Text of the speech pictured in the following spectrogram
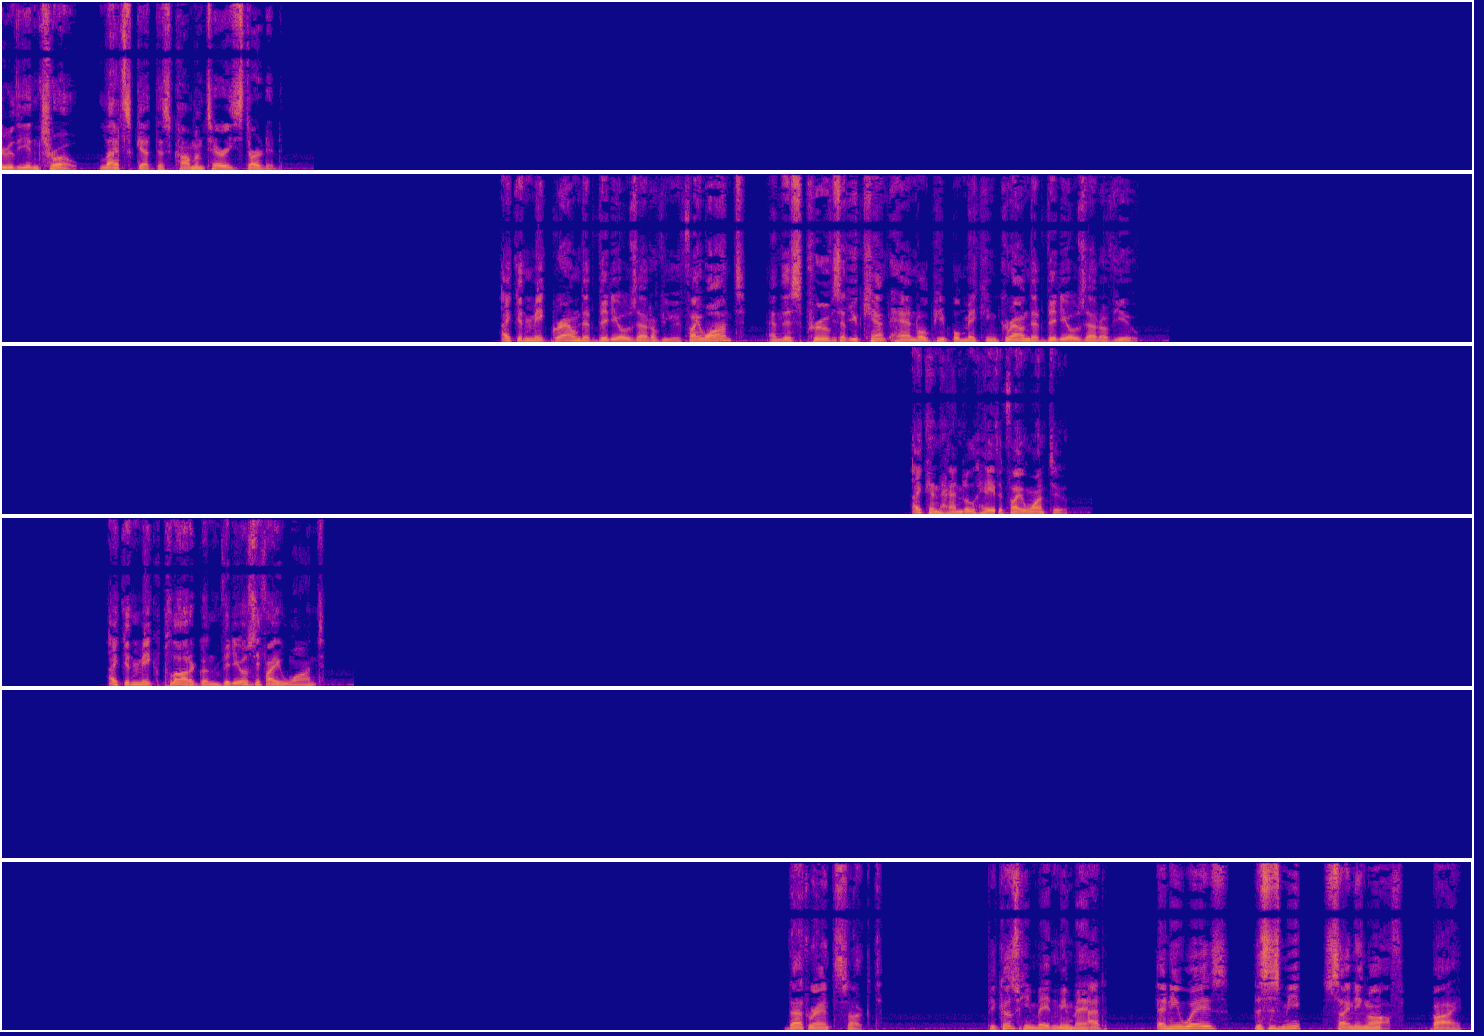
screw the intro, let's get this commentary started. I can make grounded videos out of you if I want, and this proves that you can't handle people making grounded videos out of you. I can handle hate if I want to. I can make Plotagon videos if I want. That rant sucked. Because he made me mad. Anyways, this is me, signing off. Bye.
